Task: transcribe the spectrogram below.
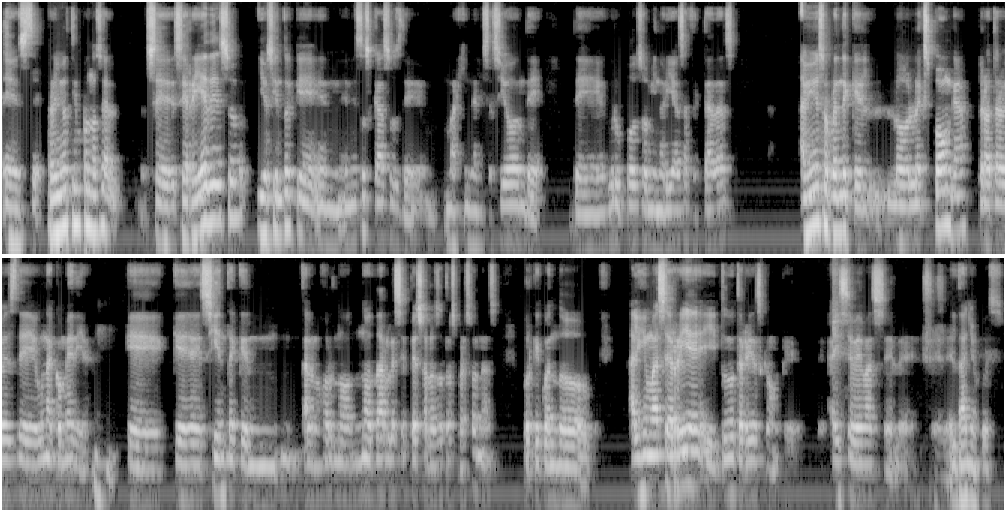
Este, pero al mismo tiempo no se, se ríe de eso. Yo siento que en, en estos casos de marginalización, de, de grupos o minorías afectadas, a mí me sorprende que lo, lo, exponga, pero a través de una comedia, que, que siente que a lo mejor no, no darle ese peso a las otras personas, porque cuando alguien más se ríe y tú no te ríes, como que ahí se ve más el, el daño, pues.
